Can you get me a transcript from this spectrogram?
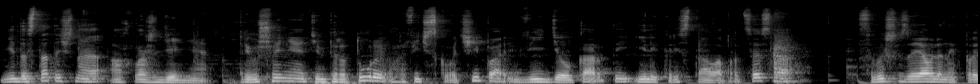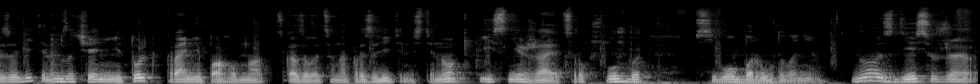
Недостаточное охлаждение. Превышение температуры графического чипа, видеокарты или кристалла процессора Свыше заявленных производителем значений не только крайне пагубно сказывается на производительности, но и снижает срок службы всего оборудования. Но здесь уже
